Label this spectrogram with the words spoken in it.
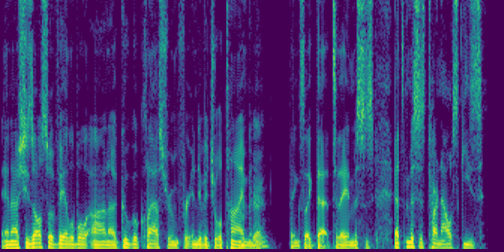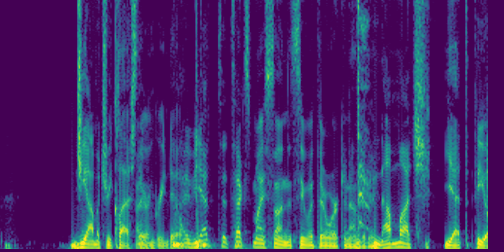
And uh, she's also available on uh, Google Classroom for individual time and things like that today. Mrs. That's Mrs. Tarnowski's geometry class there in Greendale. I've yet to text my son to see what they're working on today. Not much yet. Theo.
